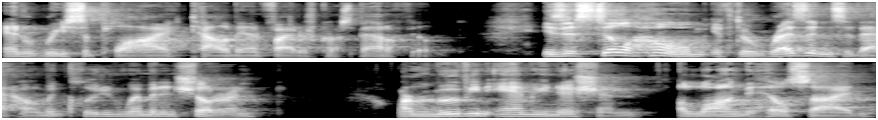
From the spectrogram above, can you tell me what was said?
and resupply Taliban fighters across the battlefield? Is it still a home if the residents of that home, including women and children, are moving ammunition along the hillside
